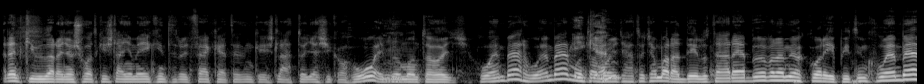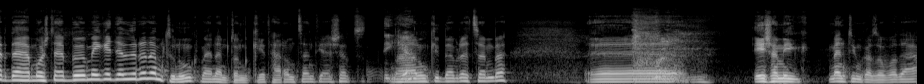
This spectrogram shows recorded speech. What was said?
Rendkívül aranyos volt kislányom egyébként, hogy felkeltünk és látta, hogy esik a hó. Egyből mondta, hogy hóember, hóember. Mondtam, Igen. hogy hát, hogyha marad délutánra ebből valami, akkor építünk hóember, de most ebből még egyelőre nem tudunk, mert nem tudom, két-három centi esett Igen. nálunk itt Debrecenbe. E, és amíg mentünk az óvodá,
